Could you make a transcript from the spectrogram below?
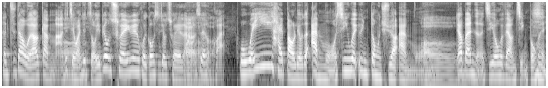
很知道我要干嘛，就剪完就走，也不用吹，因为回公司就吹啦，所以很快。我唯一还保留的按摩，是因为运动需要按摩，要不然整个肌肉会非常紧绷，会很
